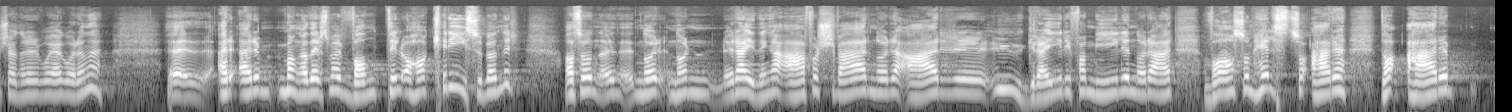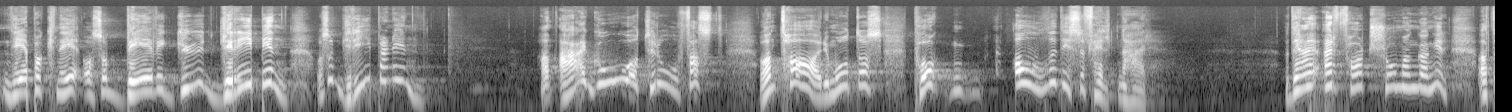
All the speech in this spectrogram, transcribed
Skjønner dere hvor jeg går hen? Er, er det mange av dere som er vant til å ha krisebønner? Altså, Når, når regninga er for svær, når det er ugreier i familien, når det er hva som helst, så er det, da er det ned på kne, og så ber vi Gud, grip inn. Og så griper han inn. Han er god og trofast, og han tar imot oss på alle disse feltene her. Og Det har jeg erfart så mange ganger at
